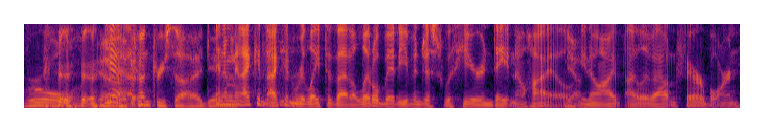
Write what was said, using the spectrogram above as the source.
rural uh, Yeah. countryside. Yeah. and I mean, I can I can relate to that a little bit, even just with here in Dayton, Ohio. Yeah. You know, I, I live out in Fairborn.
